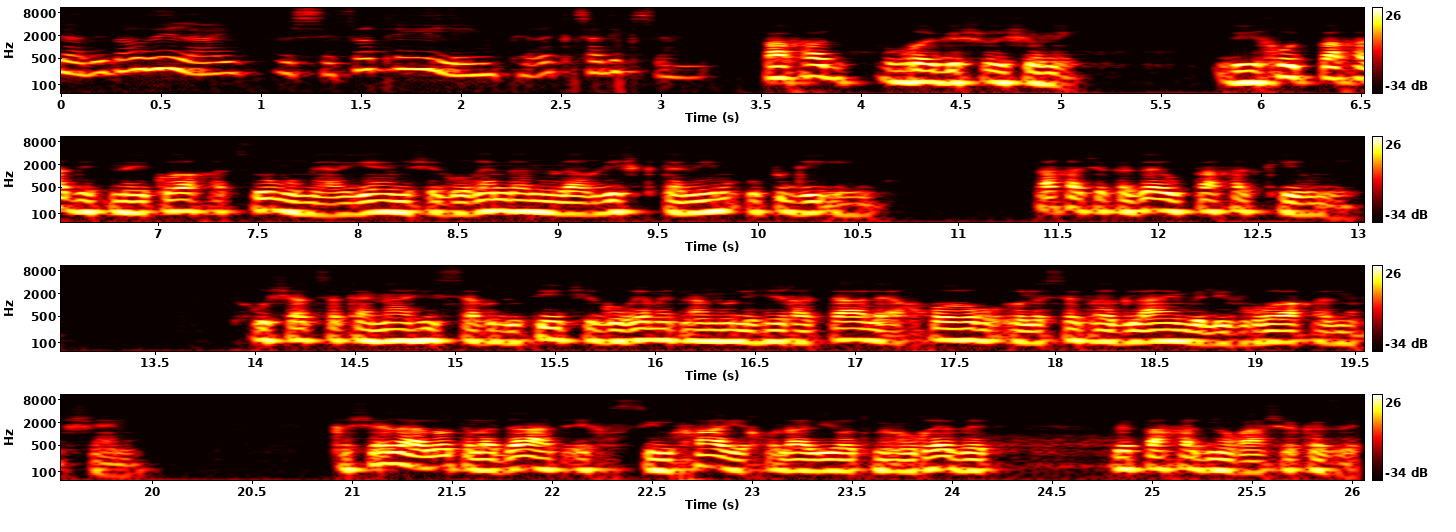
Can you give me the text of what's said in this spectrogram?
גבי ברזילי על ספר תהילים, פרק צ"ז. פחד הוא רגש ראשוני. בייחוד פחד מפני כוח עצום ומאיים שגורם לנו להרגיש קטנים ופגיעים. פחד שכזה הוא פחד קיומי. תחושת סכנה הישרדותית שגורמת לנו להירתע לאחור או לשאת רגליים ולברוח על נפשנו. קשה להעלות על הדעת איך שמחה יכולה להיות מעורבת בפחד נורא שכזה.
